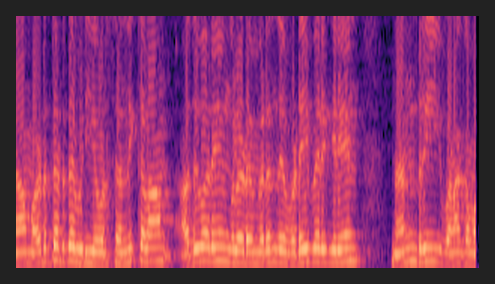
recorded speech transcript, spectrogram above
நாம் அடுத்தடுத்த வீடியோவில் சந்திக்கலாம். அதுவரை உங்களிடமிருந்து விடைபெறுகிறேன். நன்றி வணக்கம்.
